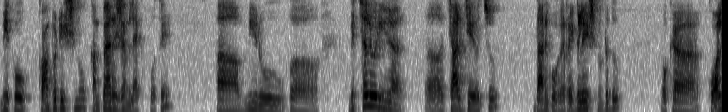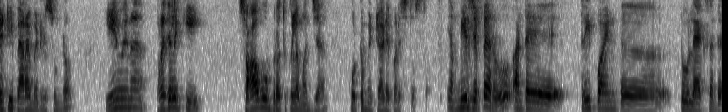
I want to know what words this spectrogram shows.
మీకు కాంపిటీషను కంపారిజన్ లేకపోతే మీరు విచ్చలవిడిగా ఛార్జ్ చేయొచ్చు. దానికి ఒక రెగ్యులేషన్ ఉండదు. ఒక క్వాలిటీ పారామీటర్స్ ఉండవు. ఏమైనా ప్రజలకి చావు బ్రతుకుల మధ్య కొట్టుమిట్టాడే పరిస్థితి వస్తుంది. మీరు చెప్పారు అంటే త్రీ పాయింట్ టూ ల్యాక్స్ అంటే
